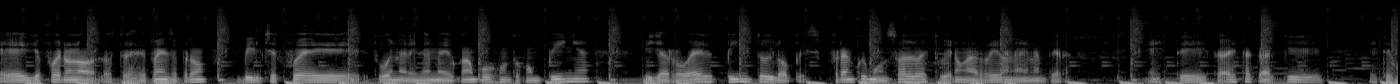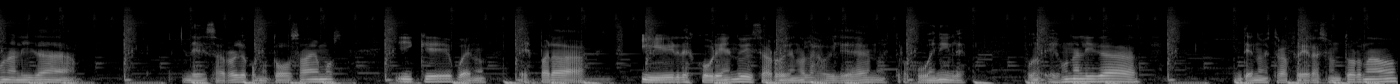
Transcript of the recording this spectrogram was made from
Ellos fueron los, tres defensas, perdón. Vilches fue, estuvo en la línea del mediocampo junto con Piña, Villarroel, Pinto y López. Franco y Monsalvo estuvieron arriba en la delantera. Este, cabe destacar que esta es una liga de desarrollo, como todos sabemos, y que bueno, es para ir descubriendo y desarrollando las habilidades de nuestros juveniles. Es una liga de nuestra Federación Tornado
